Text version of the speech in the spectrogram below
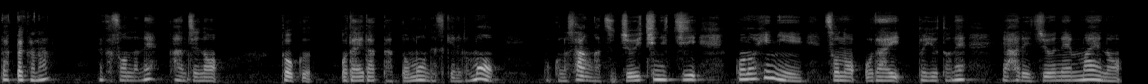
だったかな？なんかそんなね、感じのトーク、お題だったと思うんですけれども、この3月11日、この日にそのお題というとね、やはり10年前の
